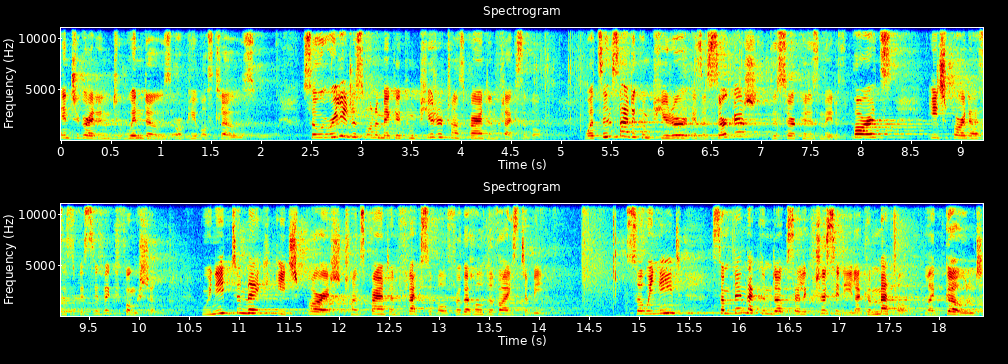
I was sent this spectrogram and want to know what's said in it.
integrated into windows or people's clothes. So we really just want to make a computer transparent and flexible. What's inside a computer is a circuit. The circuit is made of parts. Each part has a specific function. We need to make each part transparent and flexible for the whole device to be. So we need something that conducts electricity, like a metal, like gold,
